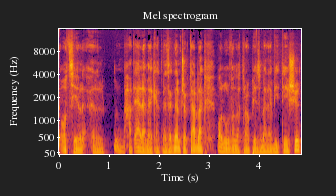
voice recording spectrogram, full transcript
acél hát elemeket, mert ezek nem csak táblák, alul van a trapéz merevítésű.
